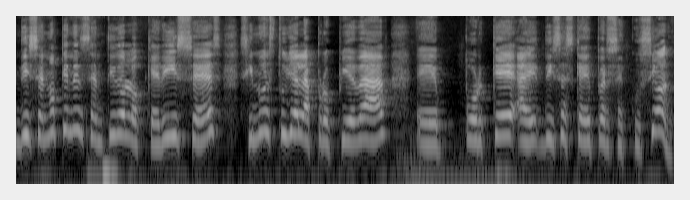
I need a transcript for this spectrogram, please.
Dice, no tiene sentido lo que dices, si no es tuya la propiedad, eh, ¿por qué dices que hay persecución?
